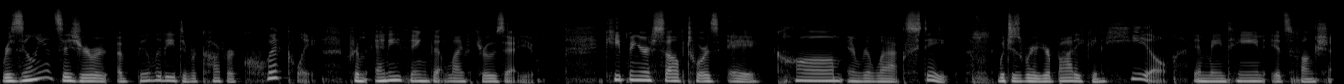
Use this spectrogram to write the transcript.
Resilience is your ability to recover quickly from anything that life throws at you keeping yourself towards a calm and relaxed state, which is where your body can heal and maintain its function.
